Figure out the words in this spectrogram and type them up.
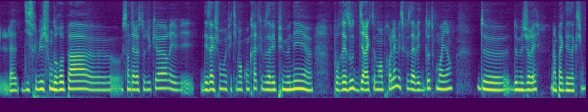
la distribution de repas euh, au sein des restos du cœur et, des actions effectivement concrètes que vous avez pu mener euh, pour résoudre directement un problème? Est-ce que vous avez d'autres moyens de, mesurer l'impact des actions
